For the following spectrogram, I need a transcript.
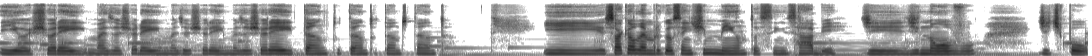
E eu chorei, mas eu chorei, mas eu chorei, mas eu chorei tanto, tanto, tanto, tanto. E só que eu lembro que o sentimento, assim, sabe? De, de novo, de tipo,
